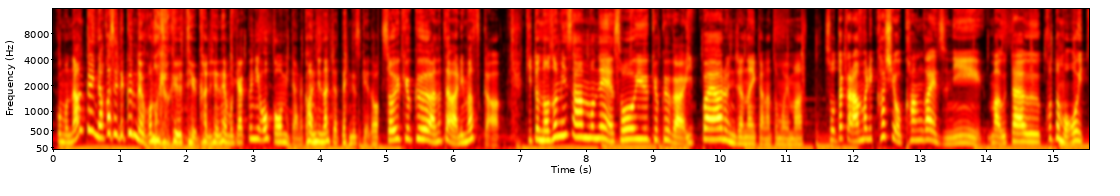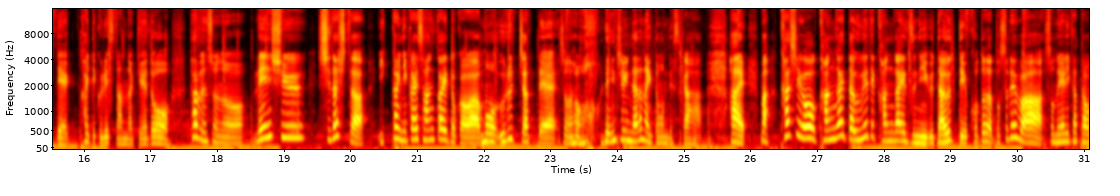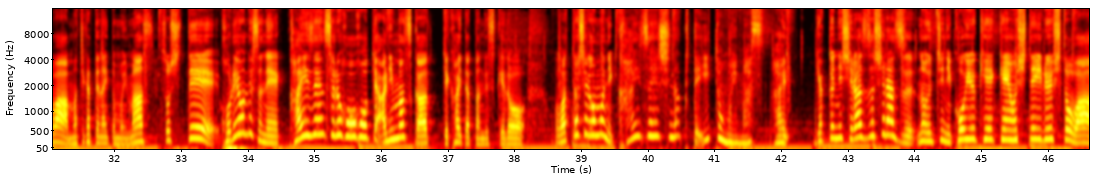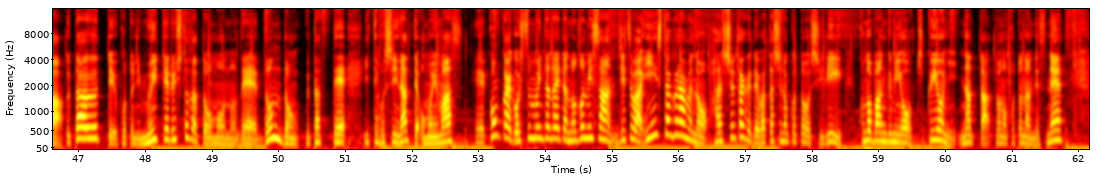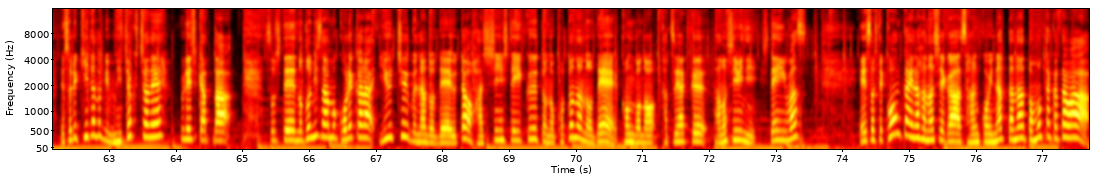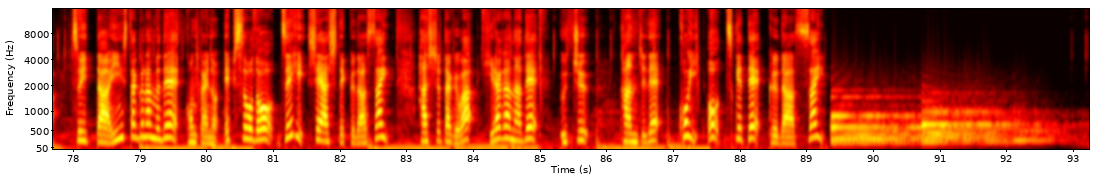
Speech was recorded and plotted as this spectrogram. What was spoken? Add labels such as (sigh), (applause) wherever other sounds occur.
これもう何回泣かせてくんのよこの曲っていう感じでね。もう逆におこみたいな感じになっちゃってるんですけど。そういう曲あなたはありますか？きっとのぞみさんもねそういう曲がいっぱいあるんじゃないかなと思います。そうだからあんまり歌詞を考えずに、まあ、歌うことも多いって書いてくれてたんだけど多分その練習しだした1回2回3回とかはもううるっちゃってその (laughs) 練習にならないと思うんですがはい。まあ歌詞を考えた上で考えずに歌うっていうことだとすればそのやり方は間違ってないと思います。そしてこれをですね改善する方法ってありますかって書いてあったんですけど私が主に改善しなくていいと思います。はい。逆に知らず知らずのうちにこういう経験をしている人は歌うっていうことに向いてる人だと思うのでどんどん歌っていってほしいなって思います、えー、今回ご質問いただいたのぞみさん実はインスタグラムのハッシュタグで私のことを知りこの番組を聞くようになったとのことなんですね。でそれ聞いた時めちゃくちゃね嬉しかった。そしてのぞみさんもこれから YouTube などで歌を発信していくとのことなので今後の活躍楽しみみにしています、えー、そして今回の話が参考になったなと思った方は Twitter、Instagram で今回のエピソードをぜひシェアしてくださいハッシュタグはひらがなで宇宙漢字で恋をつけてください。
